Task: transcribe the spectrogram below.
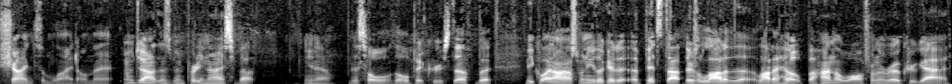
shine some light on that. Well, Jonathan's been pretty nice about you know this whole the whole pit crew stuff. But to be quite honest, when you look at a, a pit stop, there's a lot of the a lot of help behind the wall from the road crew guys.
